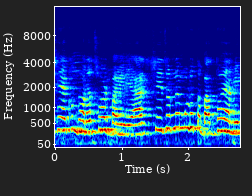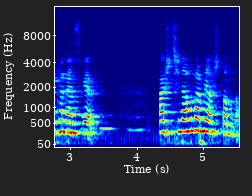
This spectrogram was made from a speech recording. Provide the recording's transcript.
সে এখন ধরা ছোঁয়ার বাইরে আর সেই জন্য মূলত বাধ্য হয়ে আমি এখানে আজকে আসছি না হলে আমি আসতাম না।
